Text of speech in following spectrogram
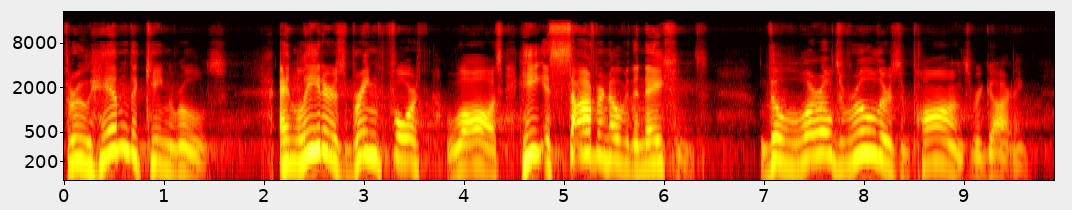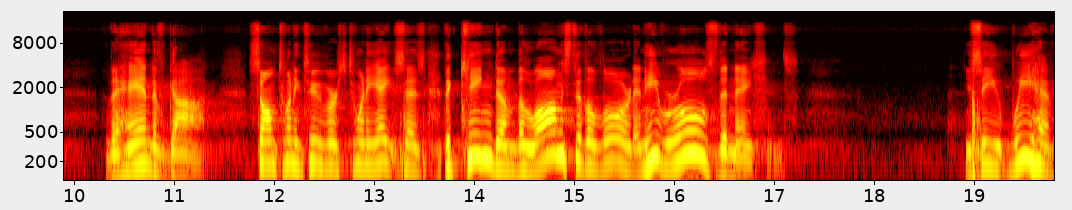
Through Him the king rules, and leaders bring forth laws. He is sovereign over the nations. The world's rulers are pawns regarding the hand of God. Psalm 22, verse 28 says, The kingdom belongs to the Lord and he rules the nations. You see, we have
